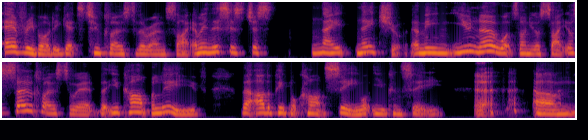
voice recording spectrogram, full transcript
everybody gets too close to their own site. I mean, this is just na- nature. I mean, you know what's on your site. You're so close to it that you can't believe that other people can't see what you can see um,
